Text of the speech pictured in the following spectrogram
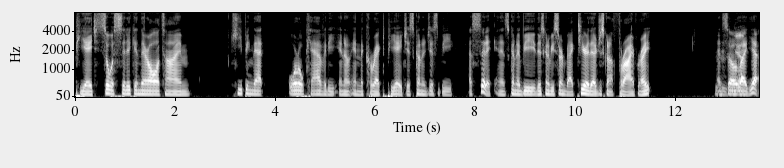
pH, so acidic in there all the time, keeping that oral cavity in a, in the correct pH. It's going to just be acidic, and it's going to be there's going to be certain bacteria that are just going to thrive, right? Mm-hmm, and so, yeah. like, yeah,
